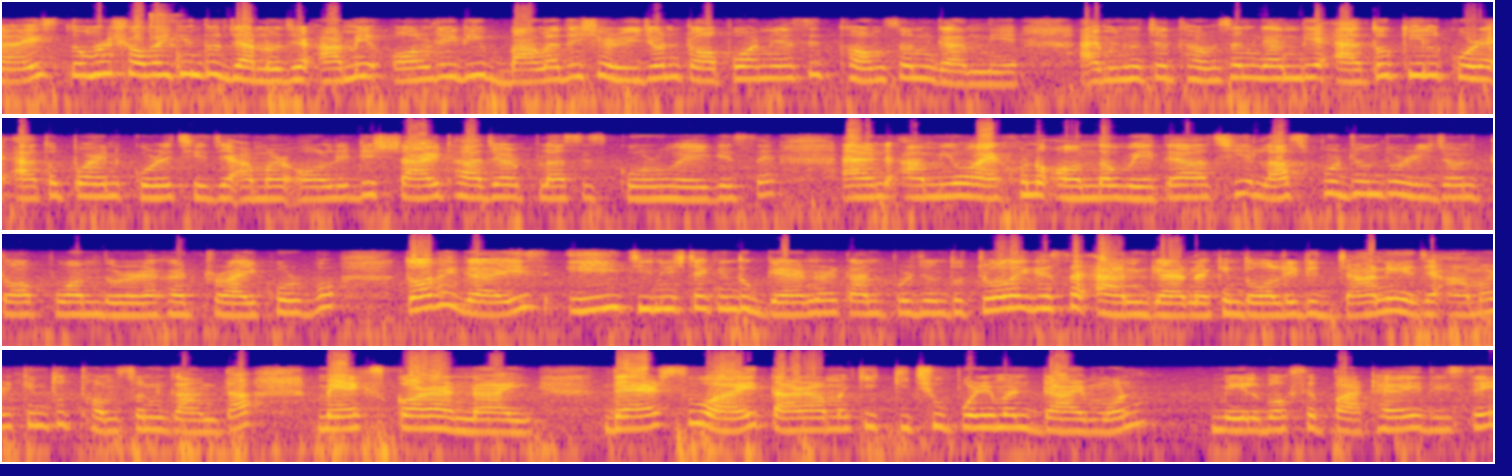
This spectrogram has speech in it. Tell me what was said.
গাইস তোমরা সবাই কিন্তু জানো যে আমি অলরেডি বাংলাদেশের রিজন টপ ওয়ানে আছি থমসন গান নিয়ে। আই মিন হচ্ছে থমসন গান দিয়ে এত কিল করে, এত পয়েন্ট করেছি যে আমার অলরেডি ষাট হাজার প্লাস স্কোর হয়ে গেছে। অ্যান্ড আমিও এখনও অন দ্য ওয়েতে আছি। লাস্ট পর্যন্ত রিজন টপ ওয়ান ধরে রাখার ট্রাই করব। তবে গাইস এই জিনিসটা কিন্তু গ্যারনার কান পর্যন্ত চলে গেছে। অ্যান্ড গ্যারনা কিন্তু অলরেডি জানে যে আমার কিন্তু থমসন গানটা ম্যাক্স করা নাই। দ্যাটস ওয়াই তারা আমাকে কিছু পরিমাণ ডায়মন্ড মেল বক্সে পাঠিয়ে দিছে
